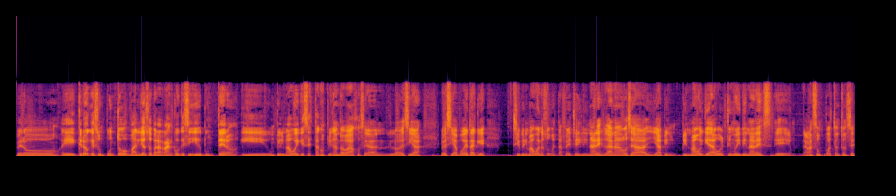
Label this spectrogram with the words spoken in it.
Pero eh, creo que es un punto valioso para Ranco que sigue puntero y un Pilmahue que se está complicando abajo. O sea, lo decía, lo decía Poeta que si Pilmahue no suma esta fecha y Linares gana, o sea, ya Pil- Pilmahue queda último y Linares eh, avanza un puesto. Entonces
